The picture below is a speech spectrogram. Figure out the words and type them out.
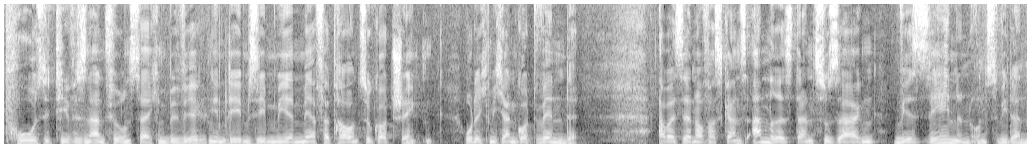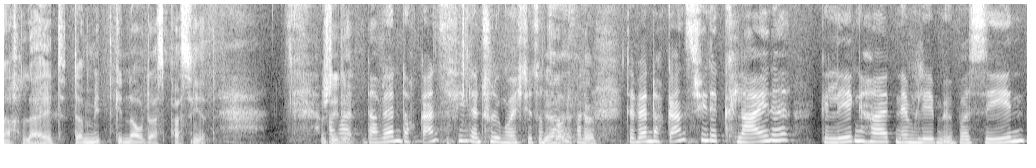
Positives in Anführungszeichen bewirken, indem sie mir mehr Vertrauen zu Gott schenken oder ich mich an Gott wende. Aber es ist ja noch was ganz anderes, dann zu sagen, wir sehnen uns wieder nach Leid, damit genau das passiert. Versteht Aber ihr? Da werden doch ganz viele, Entschuldigung, wenn ich dir sonst ja, falle, da werden doch ganz viele kleine Gelegenheiten im Leben übersehen,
